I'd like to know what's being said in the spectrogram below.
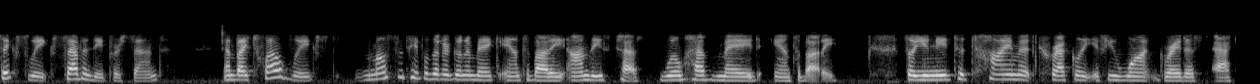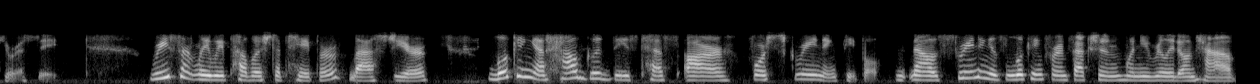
six weeks, 70%. And by 12 weeks, most of the people that are going to make antibody on these tests will have made antibody. So you need to time it correctly if you want greatest accuracy. Recently, we published a paper last year looking at how good these tests are for screening people. Now, screening is looking for infection when you really don't have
